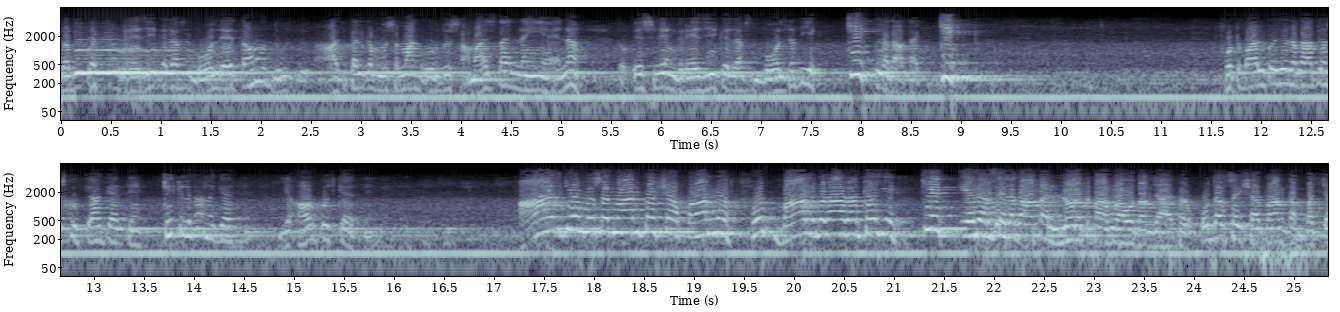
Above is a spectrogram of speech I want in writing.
کبھی کبھی انگریزی کے لفظ بول دیتا ہوں آج کل کا مسلمان اردو سمجھتا نہیں ہے نا، تو اس لیے انگریزی کے لفظ بولتے تو یہ کک لگاتا ہے، کک۔ فٹ بال کو جو لگاتے ہیں، اس کو کیا کہتے ہیں؟ کک لگانا کہتے ہیں، یا اور کچھ کہتے ہیں۔ آج کے مسلمان کو شیطان نے فٹ بال بنا رکھا یہ کک ادھر سے لگاتا ہے، لڑکتا ہوا ادھر جائے، پھر ادھر سے شیطان کا بچہ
